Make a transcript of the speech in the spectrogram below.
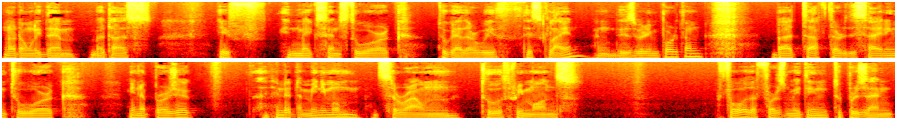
not only them but us if it makes sense to work together with this client, and this is very important. But after deciding to work in a project, I think at the minimum it's around two or three months before the first meeting to present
